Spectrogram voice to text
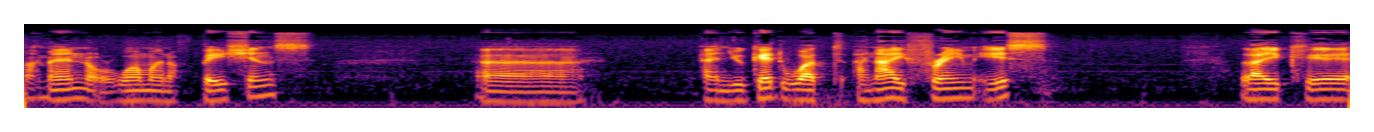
a man or woman of patience uh, and you get what an iframe is like uh,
